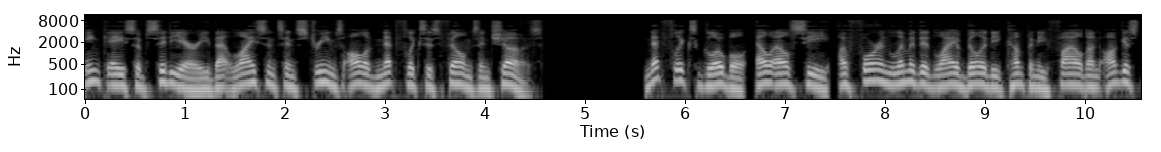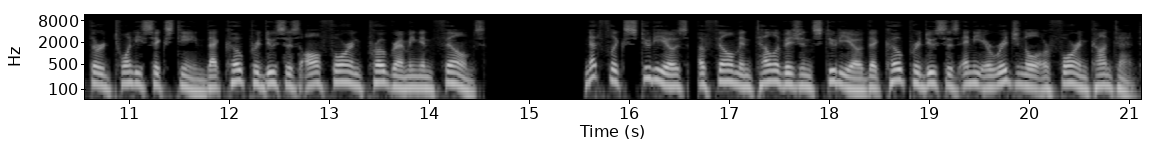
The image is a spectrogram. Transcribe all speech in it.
Inc. a subsidiary that license and streams all of Netflix's films and shows. Netflix Global, LLC, a foreign limited liability company filed on August 3, 2016 that co-produces all foreign programming and films Netflix Studios, a film and television studio that co-produces any original or foreign content.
